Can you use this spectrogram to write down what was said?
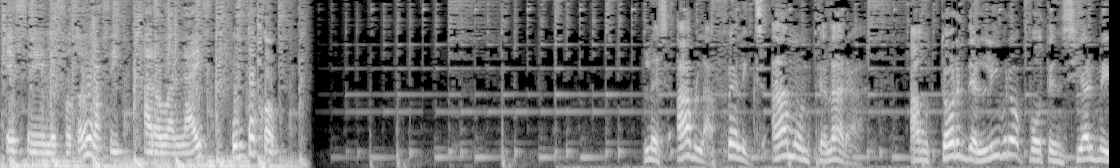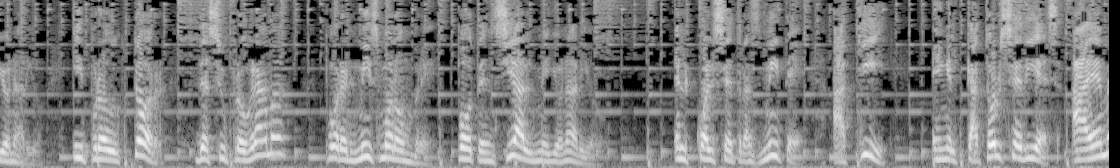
flphotography.com. Les habla Félix A. Montelara autor del libro Potencial Millonario y productor de su programa por el mismo nombre, Potencial Millonario, el cual se transmite aquí en el 1410 AM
